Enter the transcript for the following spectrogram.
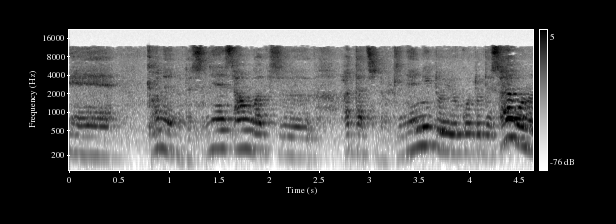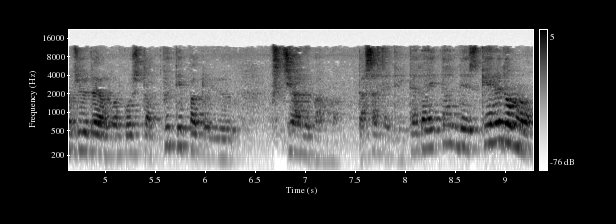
えー、去年のですね3月20歳の記念にということで最後の10代を残したプティパというプチアルバムを出させていただいたんですけれども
